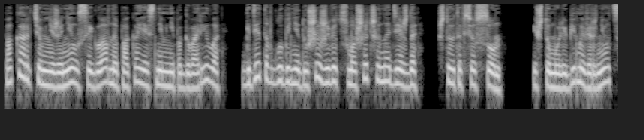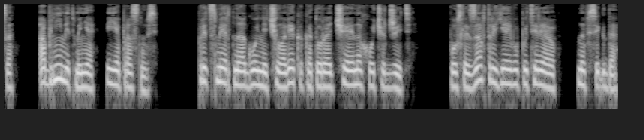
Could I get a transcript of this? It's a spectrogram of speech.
Пока Артем не женился, и главное, пока я с ним не поговорила, где-то в глубине души живет сумасшедшая надежда, что это все сон, и что мой любимый вернется, обнимет меня, и я проснусь. Предсмертная агония человека, который отчаянно хочет жить. Послезавтра я его потеряю навсегда.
